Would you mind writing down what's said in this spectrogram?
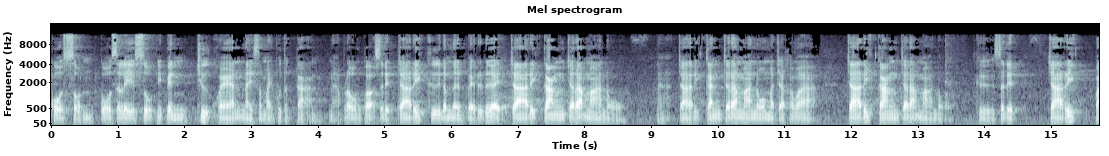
โกศล โกสเลสุนี่เป็นชื่อแคว้นในสมัยพุทธกาลนะพระองค์ก็เสด็จจาริกคือดำเนินไปเรื่อยๆ จาริกังจรมาโนนะจาริกันจรมาโนมาจากคำว่า จาริกังจรมาโน คือเสด็จจาริกไป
